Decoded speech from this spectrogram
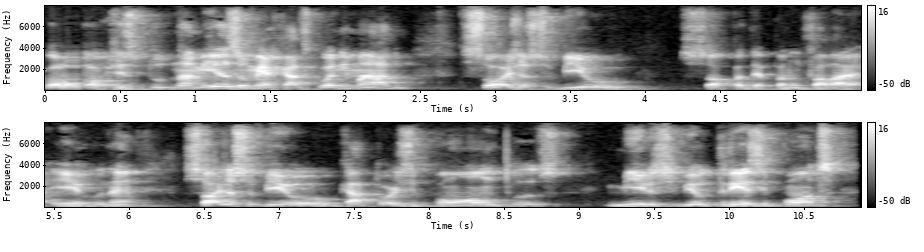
coloco isso tudo na mesa, o mercado ficou animado, soja subiu, só para não falar erro, né? Soja subiu 14 pontos, milho subiu 13 pontos,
